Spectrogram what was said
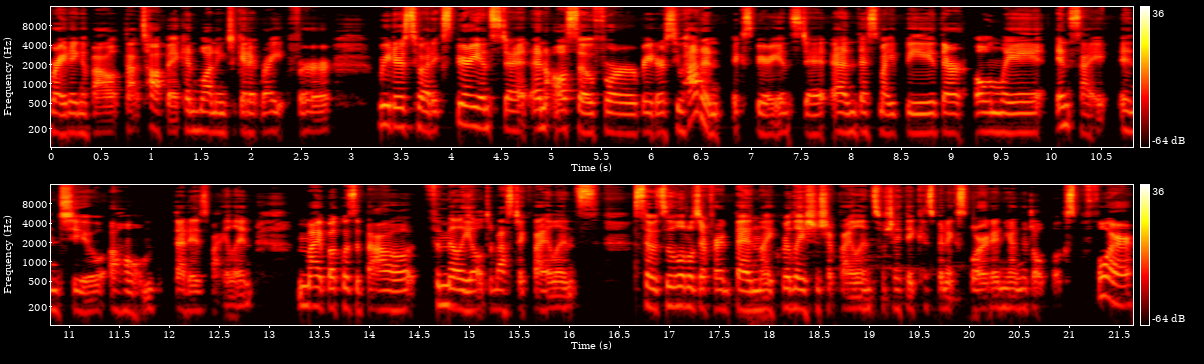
writing about that topic and wanting to get it right for readers who had experienced it and also for readers who hadn't experienced it. And this might be their only insight into a home that is violent. My book was about familial domestic violence. So it's a little different than like relationship violence, which I think has been explored in young adult books before.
